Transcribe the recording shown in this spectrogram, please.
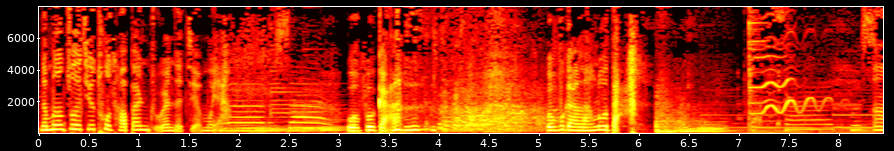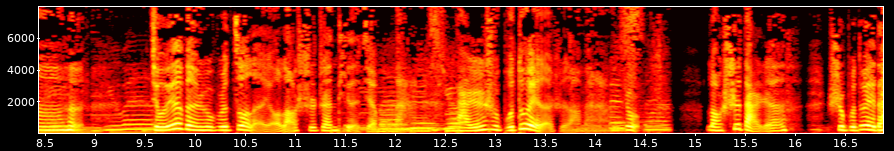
能不能做一期吐槽班主任的节目呀？”我不敢，我不敢拦路打。嗯，九月份的时候不是做了有老师专题的节目嘛？打人是不对的，知道吗？就老师打人是不对的。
